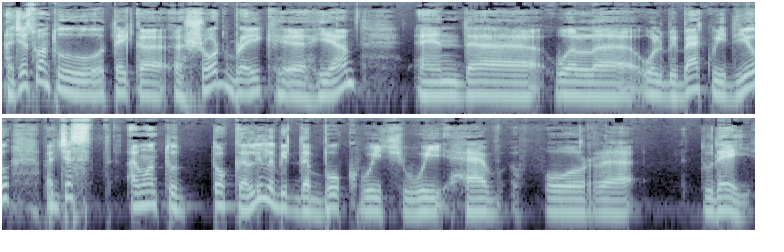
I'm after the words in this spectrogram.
I just want to take a, a short break uh, here, and uh, we'll uh, we'll be back with you. But just I want to talk a little bit the book which we have for uh, today,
